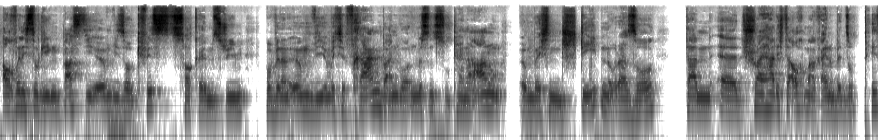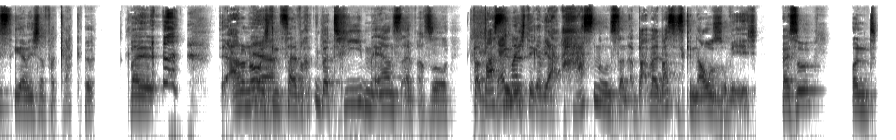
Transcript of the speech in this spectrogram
auch wenn ich so gegen Basti irgendwie so Quiz zocke im Stream, wo wir dann irgendwie irgendwelche Fragen beantworten müssen zu, keine Ahnung, irgendwelchen Städten oder so, dann äh, try hatte ich da auch immer rein und bin so piss, Digga, wenn ich da verkacke. Weil I don't know, ja. ich finde es einfach übertrieben ernst, einfach so. Basti ja, ich mein, und ich, Digga, wir hassen uns dann, weil Basti ist genauso wie ich. Weißt du? Und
